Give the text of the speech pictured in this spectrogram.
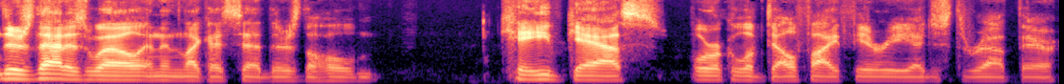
there's that as well and then like i said there's the whole cave gas oracle of delphi theory i just threw out there.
